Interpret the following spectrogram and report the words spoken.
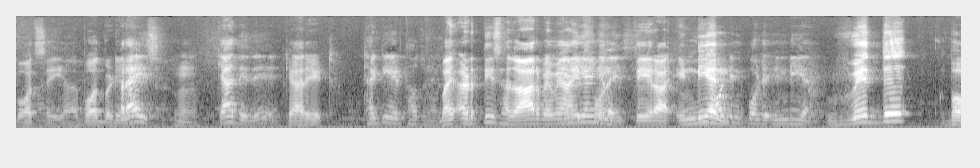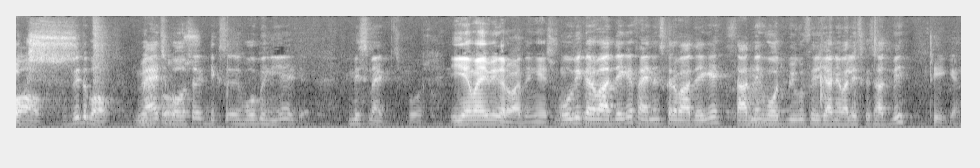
बहुत सही यार बहुत बढ़िया। प्राइस हम्म। क्या दे दे? क्या रेट थर्टी एट थाउज़ेंड भाई अड़तीस हज़ार रुपए में आई आईफोन तेरह Indian imported Indian with box with box match box वो भी नहीं है मिस मैच बॉक्स ईएमआई भी करवा देंगे वो भी करवा देंगे फाइनेंस करवा देंगे. साथ में वॉच बिल्कुल फ्री जाने वाली इसके साथ भी. ठीक है.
